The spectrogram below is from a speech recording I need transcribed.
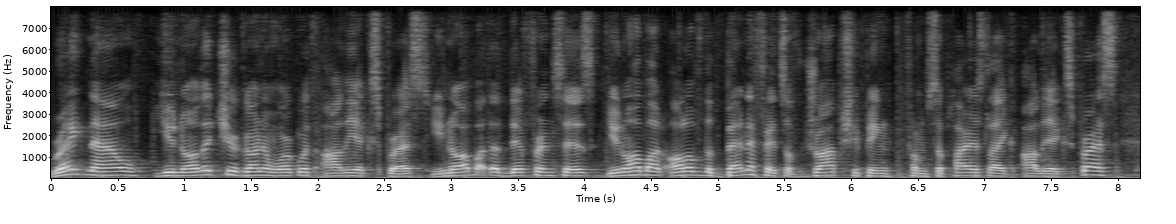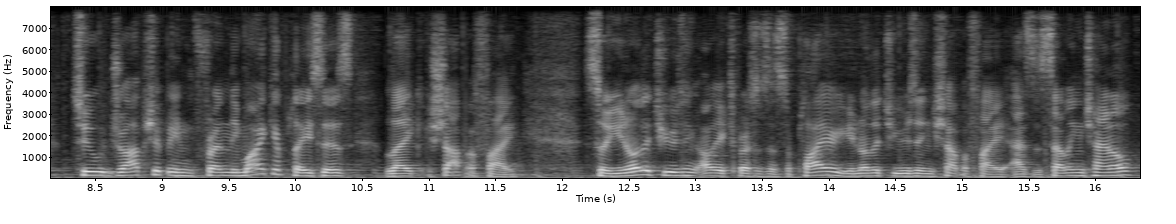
Right now, you know that you're going to work with AliExpress, you know about the differences, you know about all of the benefits of dropshipping from suppliers like AliExpress to dropshipping friendly marketplaces like Shopify. So you know that you're using AliExpress as a supplier, you know that you're using Shopify as a selling channel,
